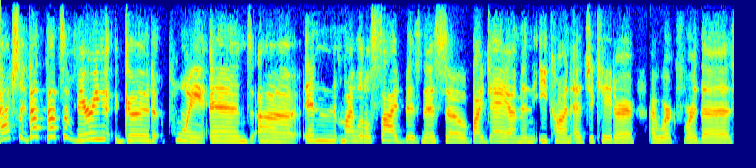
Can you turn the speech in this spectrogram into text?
Actually, that that's a very good point. And uh, in my little side business, so by day I'm an econ educator. I work for the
